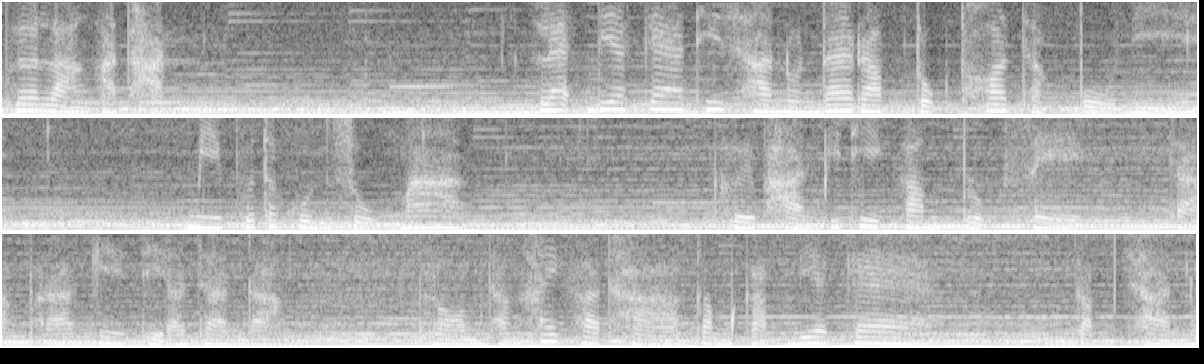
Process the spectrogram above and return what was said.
เพื่อล้างอาถรรพ์ และเบี้ยแก้ที่ชานนได้รับตกทอดจากปู่นี้ มีพุทธคุณสูงมาก เคยผ่านพิธีกรรมปลุกเสกจากพระเกจิอาจารย์ดัง พร้อมทั้งให้คาถากำกับเบี้ยแก้ กับชาน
